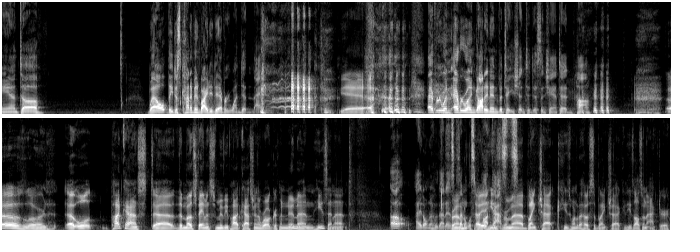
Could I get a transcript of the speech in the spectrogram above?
and uh, well, they just kind of invited everyone, didn't they? yeah. everyone, everyone got an invitation to Disenchanted, huh? oh Lord. Uh, well, podcast, uh, the most famous movie podcaster in the world, Griffin Newman, he's in it. Oh, I don't know who that is because I don't listen oh, to yeah, podcasts. he's from uh, Blank Check. He's one of the hosts of Blank Check, and he's also an actor.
